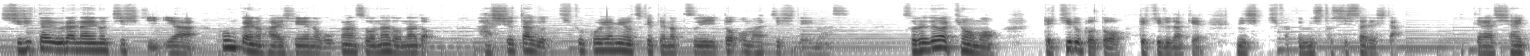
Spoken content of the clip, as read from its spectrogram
知りたい占いの知識や、今回の配信へのご感想などなど、ハッシュタグ、聞く暦をつけてのツイートお待ちしています。それでは今日も、できることをできるだけ、西企画西俊久でした。ってらっしゃい。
